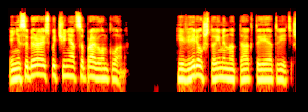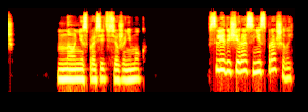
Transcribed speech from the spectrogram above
и не собираюсь подчиняться правилам клана. И верил, что именно так ты и ответишь. Но не спросить все же не мог. В следующий раз не спрашивай.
